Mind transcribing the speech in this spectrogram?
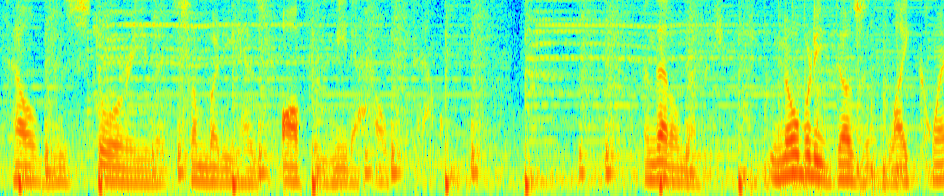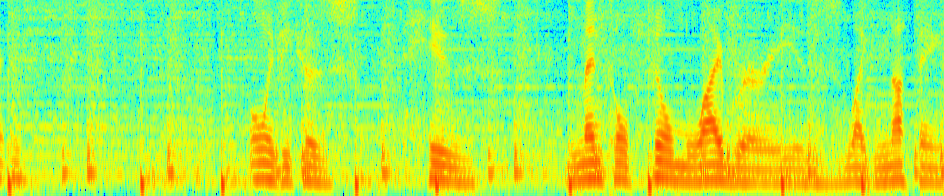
tell the story that somebody has offered me to help tell. And that'll never change. Nobody doesn't like Quentin, only because his mental film library is like nothing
